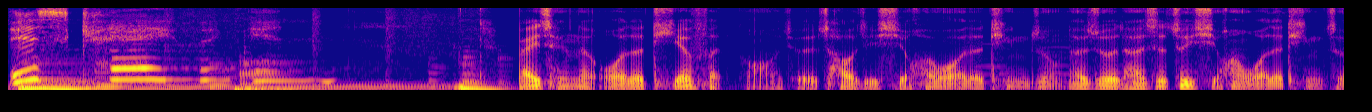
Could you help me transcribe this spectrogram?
is caving in. 白城的我的铁粉哦，就是超级喜欢我的听众。他说他是最喜欢我的听众。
